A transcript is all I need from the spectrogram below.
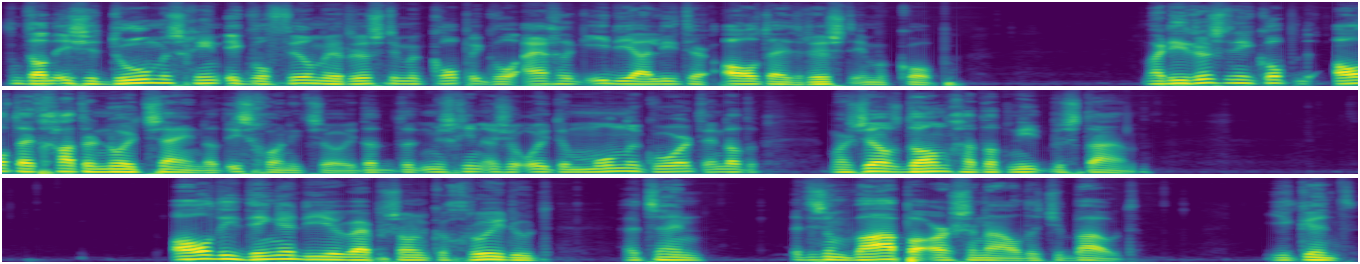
dan is je doel misschien, ik wil veel meer rust in mijn kop. Ik wil eigenlijk idealiter altijd rust in mijn kop. Maar die rust in die kop altijd gaat er nooit zijn. Dat is gewoon niet zo. Dat, dat, misschien als je ooit een monnik wordt, en dat, maar zelfs dan gaat dat niet bestaan. Al die dingen die je bij persoonlijke groei doet, het, zijn, het is een wapenarsenaal dat je bouwt. Je kunt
